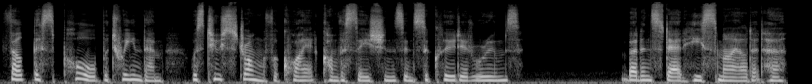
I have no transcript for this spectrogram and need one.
felt this pull between them was too strong for quiet conversations in secluded rooms. But instead, he smiled at her,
